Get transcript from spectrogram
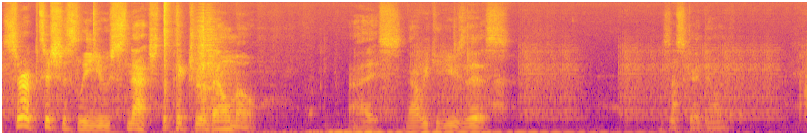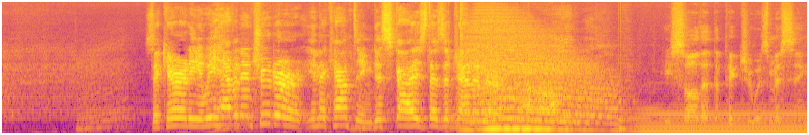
Surreptitiously, you snatch the picture of Elmo. Nice. Now we can use this. What's this guy doing? Security, we have an intruder in accounting disguised as a janitor. He saw that the picture was missing.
